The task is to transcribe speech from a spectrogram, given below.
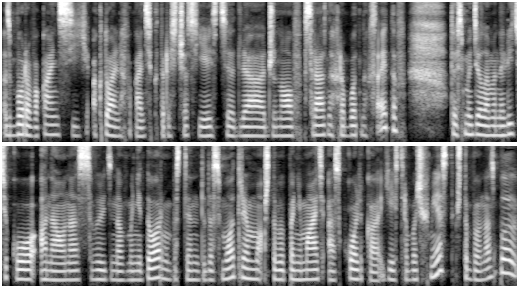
сбора вакансий, актуальных вакансий, которые сейчас есть для джунов с разных работных сайтов. То есть мы делаем аналитику, она у нас выведена в монитор, мы постоянно туда смотрим, чтобы понимать, а сколько есть рабочих мест, чтобы у нас было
